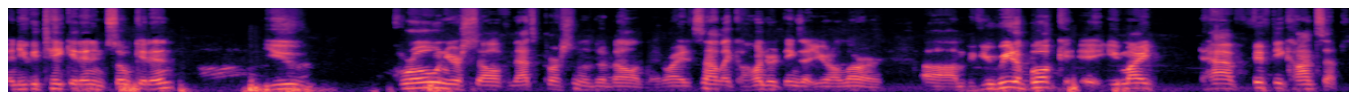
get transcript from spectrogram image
and you can take it in and soak it in, you grow in yourself, and that's personal development, right? It's not like a hundred things that you're gonna learn. Um, if you read a book, it, you might have 50 concepts.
